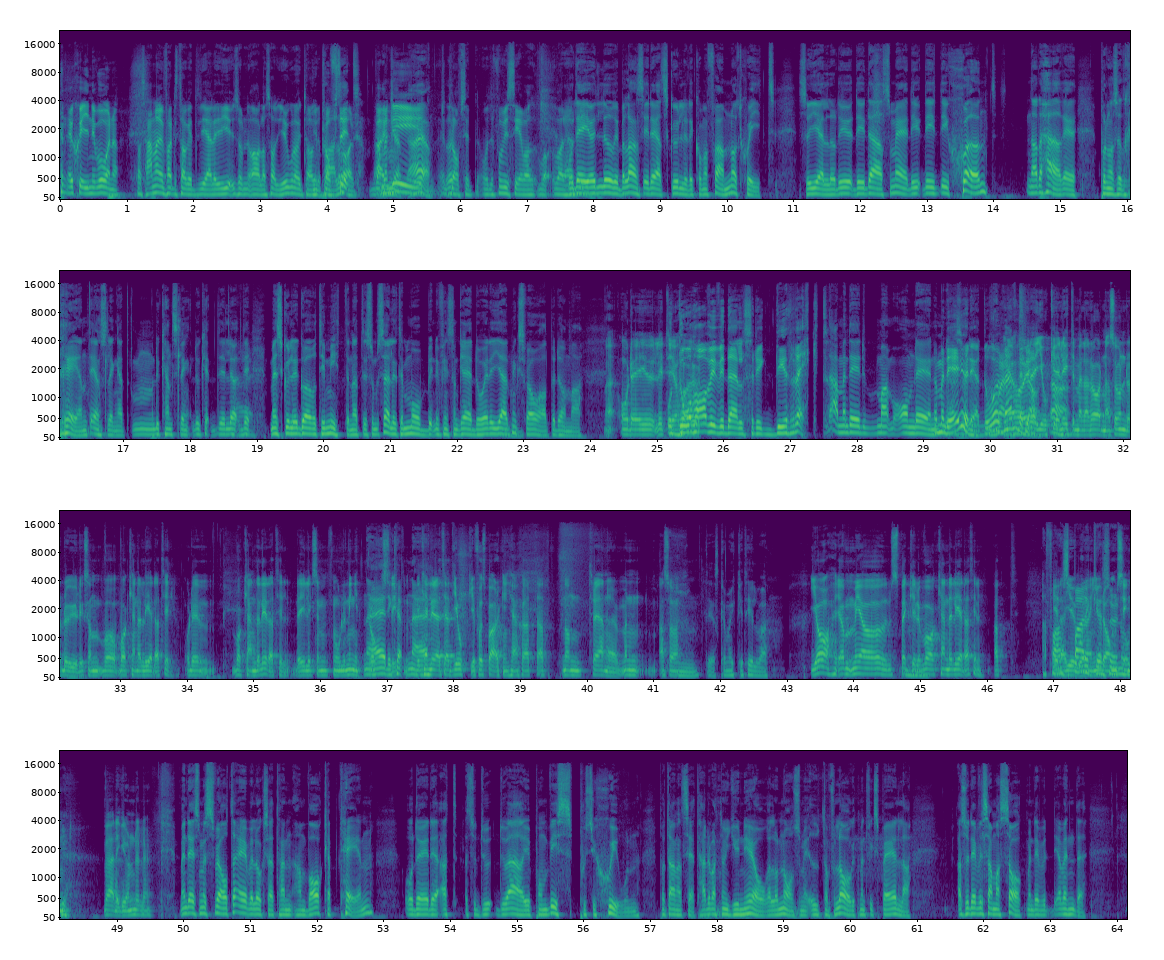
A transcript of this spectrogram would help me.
energinivåerna. Fast han har ju faktiskt tagit, eller som Arla sa, Djurgården har ju tagit det på allvar. Ja, men det är ju Ja, ja. proffsigt och det får vi se vad, vad, vad det här Och det är ju en lurig balans i det att skulle det komma fram något skit så gäller det ju, det är där som är, det, det, det är skönt när det här är på något sätt rent än så länge att mm, du kan inte slänga, du kan, det, det, men skulle det gå över till mitten, att det är som du säger lite mobbing, det finns någon grej, då är det jävligt mycket svårare att bedöma. Nej, Och det är ju lite... Och då hör- har vi Widells rygg direkt. Ja men det är, man, om det är en... Ja, men det är ju det. Då Men jag hör ju dig Jocke, Ja. lite mellan raderna så undrar du ju liksom vad, vad kan det leda till? Och det, vad kan det leda till? Det är liksom förmodligen inget Nej, det kan- Det nej. kan leda till att Jocke får sparken kanske, att, att någon tränare, men alltså... Det ska mycket till va? Ja, ja, men jag spekulerar, vad kan det leda till? Att fan, hela Djurgården gör om sin nog. värdegrund eller? Men det som är svårt är väl också att han, han var kapten och det är det att alltså, du, du är ju på en viss position på ett annat sätt. Hade det varit någon junior eller någon som är utanför laget men inte fick spela. Alltså det är väl samma sak men det är väl, jag vet inte.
